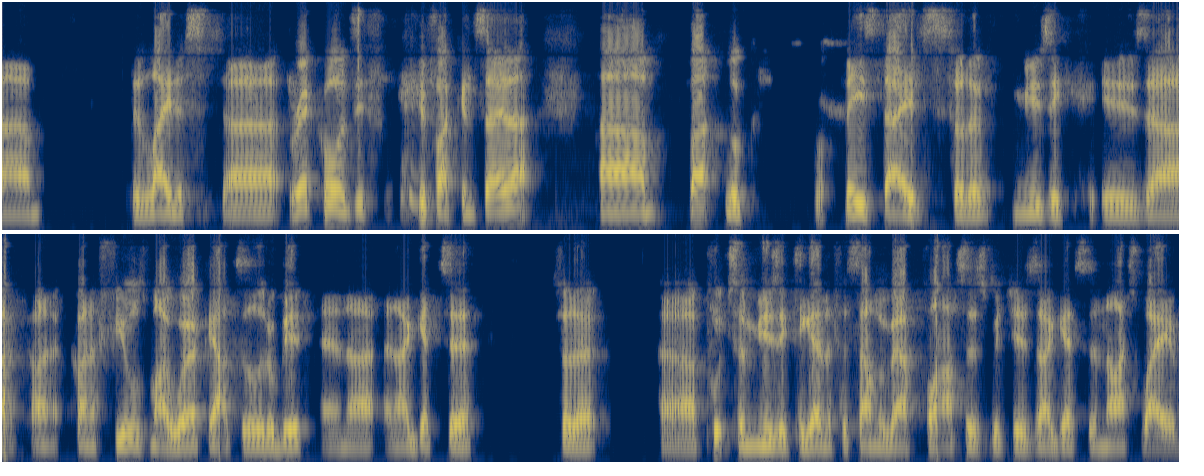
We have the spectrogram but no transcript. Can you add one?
um, the latest uh, records, if if I can say that. Um, but look, these days, sort of music is uh, kind of kind of fuels my workouts a little bit, and uh, and I get to sort of uh, put some music together for some of our classes, which is, I guess, a nice way of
